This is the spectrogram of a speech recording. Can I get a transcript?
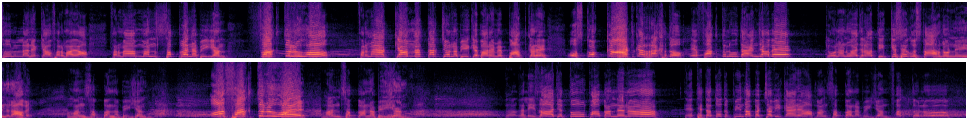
रसूलुल्लाह ने क्या फरमाया? फरमाया, मन सब नबीयन फख्तलुगो फरमाया क्या तक जो नबी के बारे में बात करे, उसको काट कर रख दो। ये फख्तलू दा अंजावे, कि उन्होंने अज राती किसे गुस्ताह नींद ना आवे। मन सब नबीयन, ओ फख्तलू है। मन सब नबीन गलीजा जे तू पाबंद है ना इतने तो दुध पींदा बच्चा भी कह रहा, मन सब नबीन फख्त लो।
